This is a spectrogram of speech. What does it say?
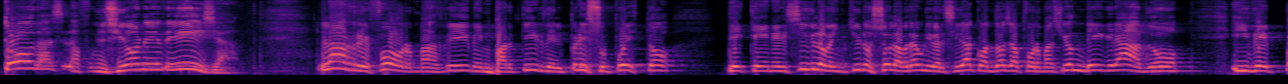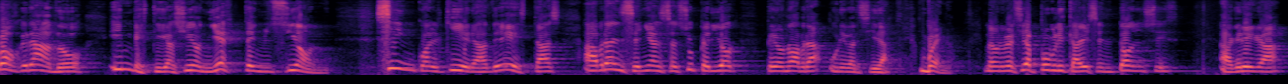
todas las funciones de ella. Las reformas deben partir del presupuesto de que en el siglo XXI solo habrá universidad cuando haya formación de grado y de posgrado, investigación y extensión. Sin cualquiera de estas habrá enseñanza superior, pero no habrá universidad. Bueno, la universidad pública es entonces, agrega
